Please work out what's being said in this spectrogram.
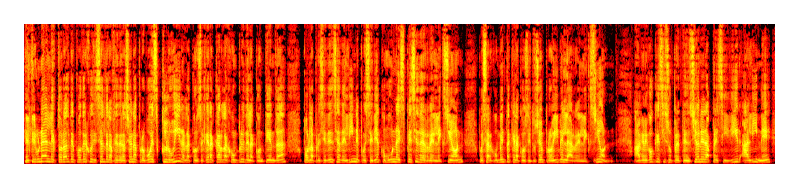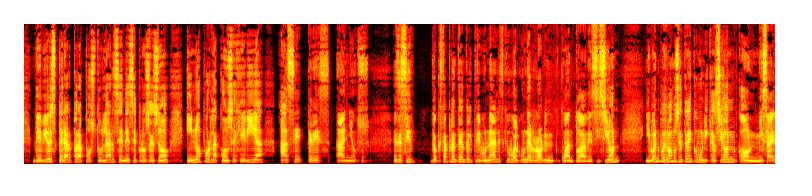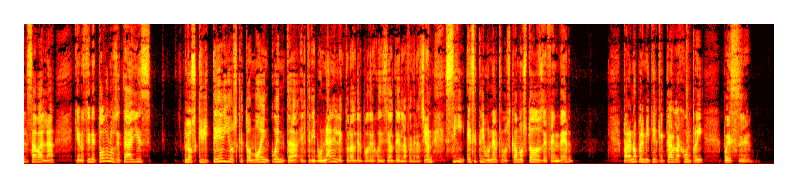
El Tribunal Electoral del Poder Judicial de la Federación aprobó excluir a la consejera Carla Humphrey de la contienda por la presidencia del INE, pues sería como una especie de reelección, pues argumenta que la Constitución prohíbe la reelección. Agregó que si su pretensión era presidir al INE, debió esperar para postularse en ese proceso y no por la consejería hace tres años. Es decir, lo que está planteando el tribunal es que hubo algún error en cuanto a decisión. Y bueno, pues vamos a entrar en comunicación con Misael Zavala, quien nos tiene todos los detalles los criterios que tomó en cuenta el Tribunal Electoral del Poder Judicial de la Federación, sí, ese tribunal que buscamos todos defender para no permitir que Carla Humphrey pues eh,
